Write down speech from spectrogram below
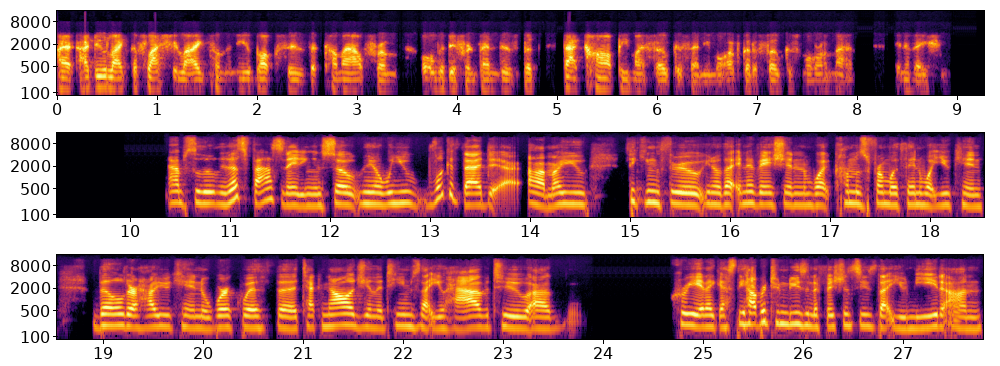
I, I do like the flashy lights on the new boxes that come out from all the different vendors, but that can't be my focus anymore. I've got to focus more on that innovation. Absolutely. That's fascinating. And so, you know, when you look at that, uh, um, are you thinking through, you know, the innovation, what comes from within, what you can build, or how you can work with the technology and the teams that you have to uh, create, I guess, the opportunities and efficiencies that you need on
